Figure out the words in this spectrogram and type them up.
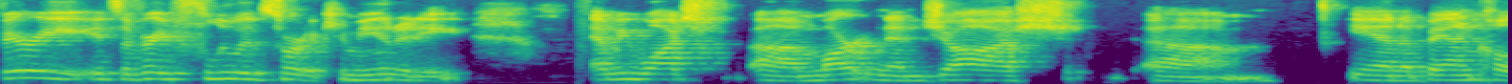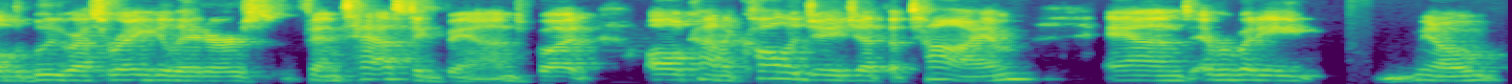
very it's a very fluid sort of community. And we watched uh, martin and josh um, in a band called the bluegrass regulators fantastic band but all kind of college age at the time. And everybody you know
